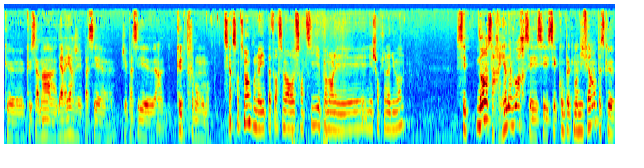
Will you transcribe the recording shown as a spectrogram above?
que, que ça m'a derrière j'ai passé euh, j'ai passé euh, que de très bons moments. C'est un sentiment que vous n'aviez pas forcément ressenti pendant les, les championnats du monde? C'est non, ça n'a rien à voir. C'est complètement différent parce que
